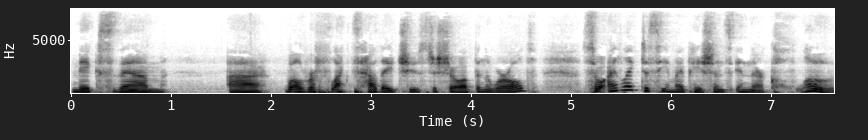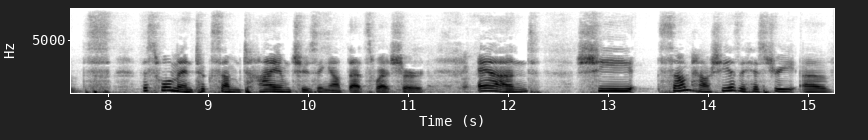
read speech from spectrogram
makes them, uh, well, reflects how they choose to show up in the world. So I like to see my patients in their clothes. This woman took some time choosing out that sweatshirt. And she somehow, she has a history of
